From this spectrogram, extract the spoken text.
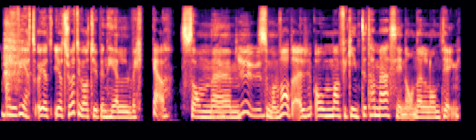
Ja, jag vet. Och jag, jag tror att det var typ en hel vecka som, gud. som man var där. Och man fick inte ta med sig någon eller någonting.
